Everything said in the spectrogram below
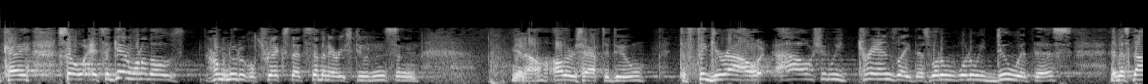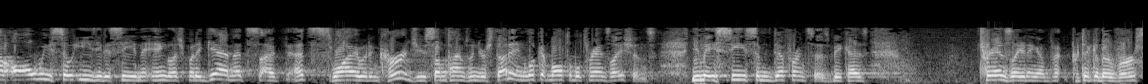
Okay? So it's again one of those hermeneutical tricks that seminary students and you know, others have to do to figure out how should we translate this? What do, what do we do with this? And it's not always so easy to see in the English, but again, that's, I, that's why I would encourage you sometimes when you're studying, look at multiple translations. You may see some differences because translating a particular verse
